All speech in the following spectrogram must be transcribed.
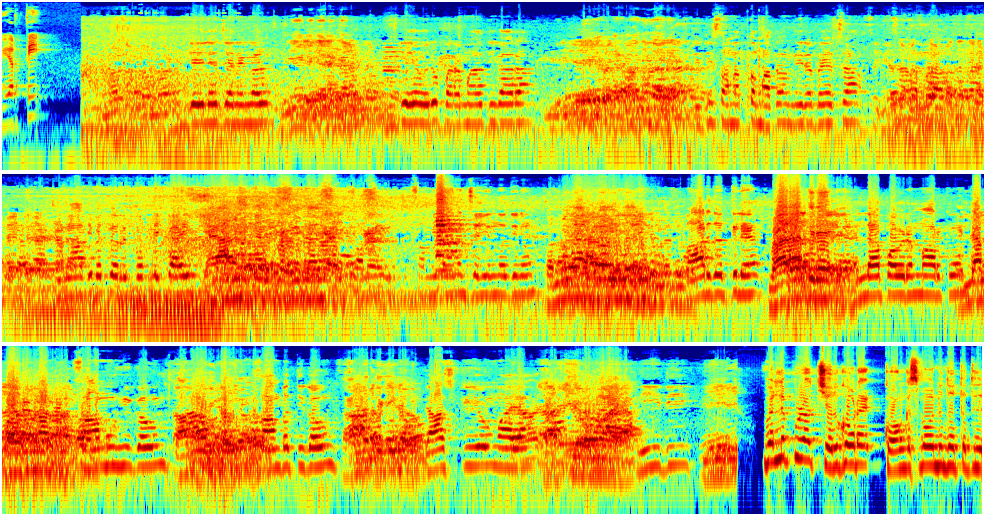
ഉയർത്തി. ഇന്ത്യയിലെ ജനങ്ങൾ ഇന്ത്യയെ ഒരു പരമാധികാര സ്ഥിതി സമത്വ മതനിരപേക്ഷ ജനാധിപത്യ റിപ്പബ്ലിക്കായി സംവിധാനം ചെയ്യുന്നതിനും ഭാരതത്തിലെ ഭാരതത്തിലെ എല്ലാ പൗരന്മാർക്കും എല്ലാ പൗരന്മാർക്കും സാമൂഹികവും സാമ്പത്തികവും രാഷ്ട്രീയവുമായ നീതി വല്ലപ്പുഴ ചെറുകോട് കോൺഗ്രസ് ഭവന്റെ നേതൃത്വത്തിൽ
